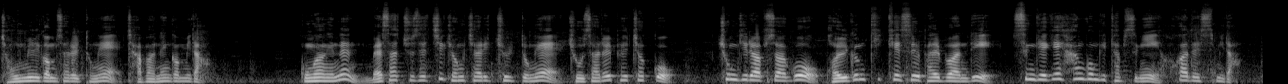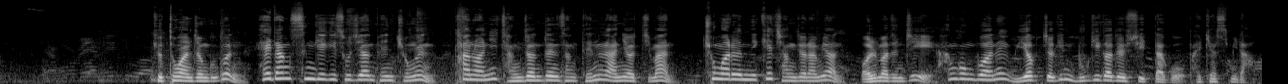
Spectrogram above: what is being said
정밀 검사를 통해 잡아낸 겁니다. 공항에는 매사추세츠 경찰이 출동해 조사를 펼쳤고 총기를 압수하고 벌금 티켓을 발부한 뒤 승객의 항공기 탑승이 허가됐습니다. 교통안전국은 해당 승객이 소지한 펜총은 탄환이 장전된 상태는 아니었지만 총알을 넣게 장전하면 얼마든지 항공보안에 위협적인 무기가 될 수 있다고 밝혔습니다.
